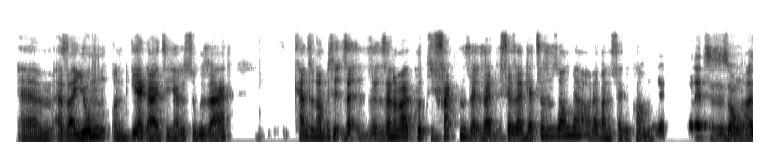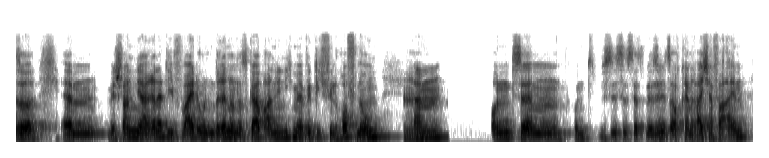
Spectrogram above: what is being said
ähm, er sei jung und ehrgeizig, hattest du gesagt. Kannst du noch ein bisschen, sag, sag noch mal kurz die Fakten, seit, ist er seit letzter Saison da oder wann ist er gekommen? Letzte Saison. Also ähm, wir standen ja relativ weit unten drin und es gab eigentlich nicht mehr wirklich viel Hoffnung. Mhm. Und, ähm, und es ist jetzt, wir sind jetzt auch kein reicher Verein.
